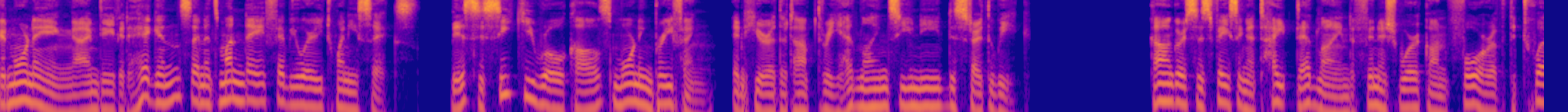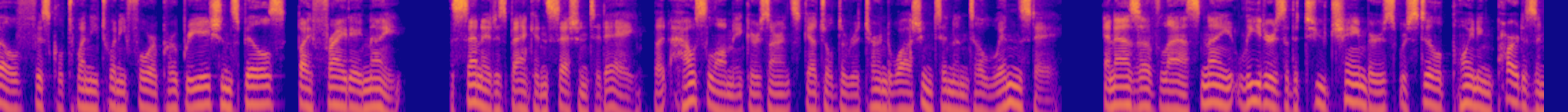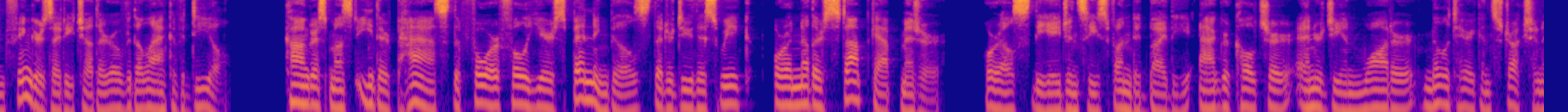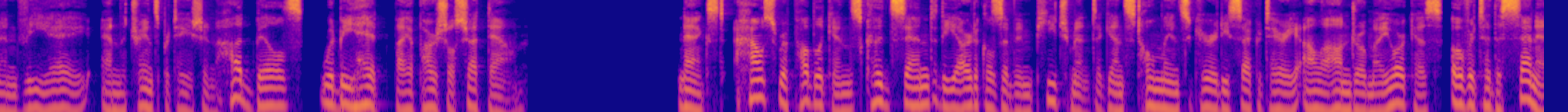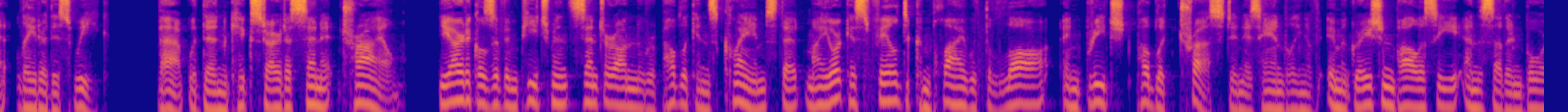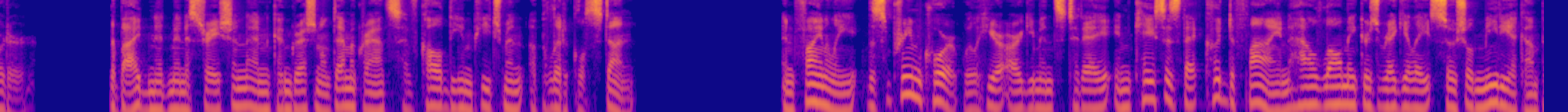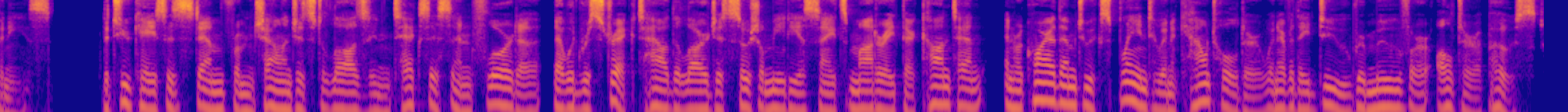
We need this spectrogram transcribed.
Good morning. I'm David Higgins, and it's Monday, February 26th. This is CQ Roll Call's morning briefing, and here are the top three headlines you need to start the week. Congress is facing a tight deadline to finish work on four of the 12 fiscal 2024 appropriations bills by Friday night. The Senate is back in session today, but House lawmakers aren't scheduled to return to Washington until Wednesday. And as of last night, leaders of the two chambers were still pointing partisan fingers at each other over the lack of a deal. Congress must either pass the four full year spending bills that are due this week or another stopgap measure, or else the agencies funded by the Agriculture, Energy and Water, Military Construction and VA, and the Transportation HUD bills would be hit by a partial shutdown. Next, House Republicans could send the articles of impeachment against Homeland Security Secretary Alejandro Mayorkas over to the Senate later this week. That would then kickstart a Senate trial. The articles of impeachment center on the Republicans' claims that Mayorkas failed to comply with the law and breached public trust in his handling of immigration policy and the southern border. The Biden administration and congressional Democrats have called the impeachment a political stunt. And finally, the Supreme Court will hear arguments today in cases that could define how lawmakers regulate social media companies. The two cases stem from challenges to laws in Texas and Florida that would restrict how the largest social media sites moderate their content and require them to explain to an account holder whenever they do remove or alter a post.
